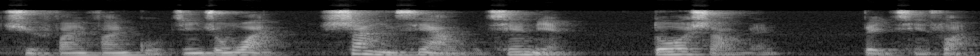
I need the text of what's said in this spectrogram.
去翻翻古今中外，上下五千年，多少人被清算？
